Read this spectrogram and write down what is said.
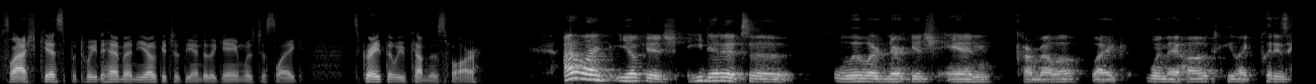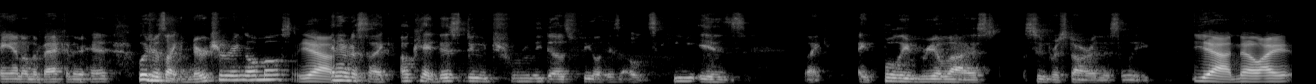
slash kiss between him and Jokic at the end of the game was just like it's great that we've come this far. I like Jokic. He did it to Lillard, Nurkic, and Carmelo. Like when they hugged, he like put his hand on the back of their head, which was like nurturing almost. Yeah. And it was like, okay, this dude truly does feel his oats. He is like a fully realized superstar in this league. Yeah, no, I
